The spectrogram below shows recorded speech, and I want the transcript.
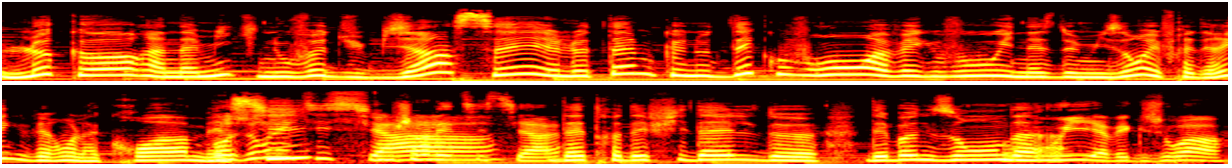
Le corps, un ami qui nous veut du bien, c'est le thème que nous découvrons avec vous, Inès de Muison et Frédéric Véron-Lacroix. Merci. Bonjour Laetitia. Bonjour Laetitia. D'être des fidèles de, des bonnes ondes. Oui, avec joie.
